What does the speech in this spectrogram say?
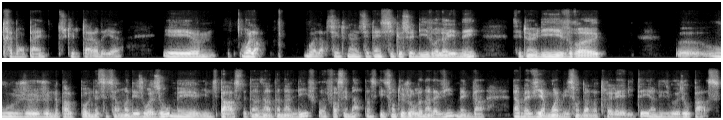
très bon peintre, sculpteur d'ailleurs. Et euh, voilà, voilà, c'est ainsi que ce livre-là est né. C'est un livre euh, où je, ne parle pas nécessairement des oiseaux, mais ils passent de temps en temps dans le livre, forcément, parce qu'ils sont toujours là dans la vie, même dans, ma vie à moi, mais ils sont dans notre réalité. Hein, les oiseaux passent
